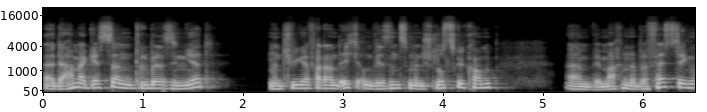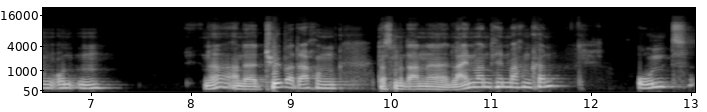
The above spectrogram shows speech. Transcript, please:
Äh, da haben wir gestern drüber sinniert, mein Schwiegervater und ich, und wir sind zum Entschluss gekommen, ähm, wir machen eine Befestigung unten ne, an der Türüberdachung, dass wir da eine Leinwand hinmachen können. Und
